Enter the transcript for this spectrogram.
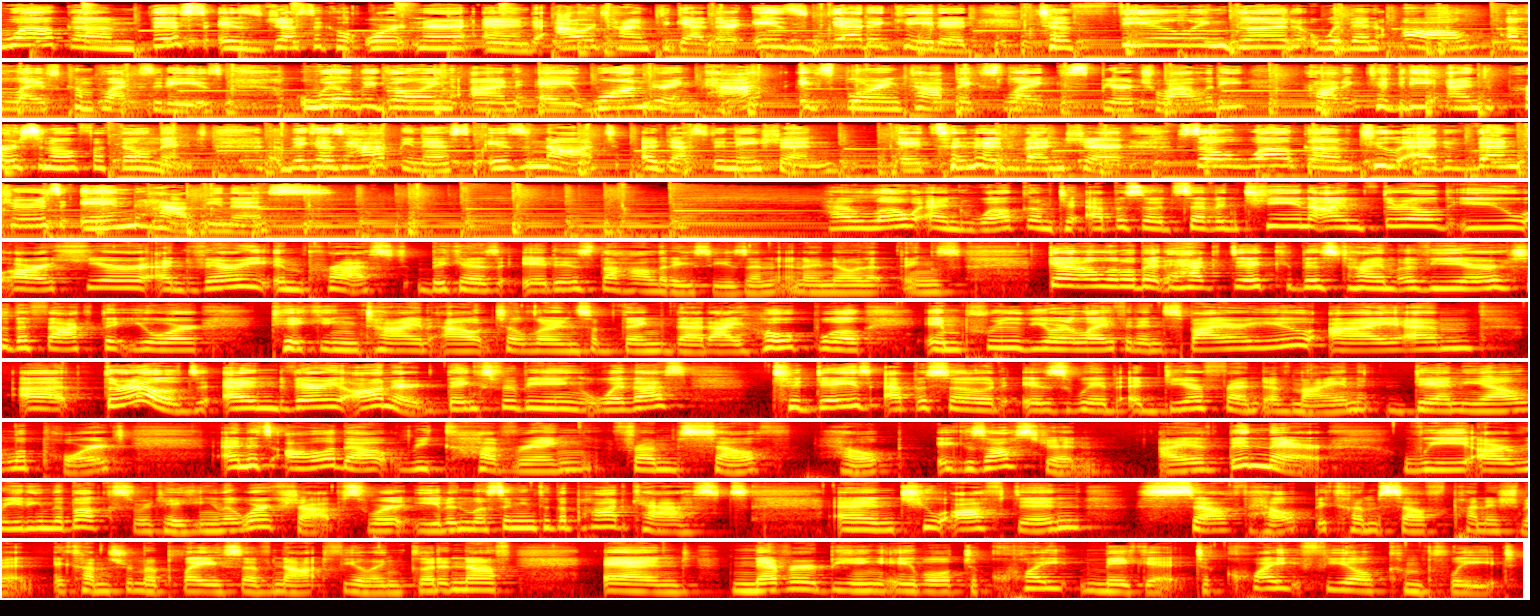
Welcome. This is Jessica Ortner, and our time together is dedicated to feeling good within all of life's complexities. We'll be going on a wandering path, exploring topics like spirituality, productivity, and personal fulfillment. Because happiness is not a destination, it's an adventure. So, welcome to Adventures in Happiness. Hello and welcome to episode 17. I'm thrilled you are here and very impressed because it is the holiday season and I know that things get a little bit hectic this time of year. So the fact that you're taking time out to learn something that I hope will improve your life and inspire you, I am uh, thrilled and very honored. Thanks for being with us. Today's episode is with a dear friend of mine, Danielle Laporte and it's all about recovering from self help exhaustion. I have been there. We are reading the books, we're taking the workshops, we're even listening to the podcasts. And too often, self help becomes self punishment. It comes from a place of not feeling good enough and never being able to quite make it, to quite feel complete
